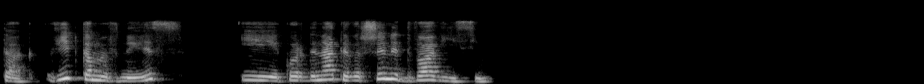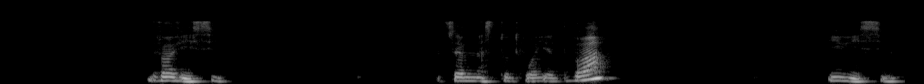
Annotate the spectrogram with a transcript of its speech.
Так, відками вниз і координати вершини 2, 8. Два вісім. Це в нас тут двоє два і вісім.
